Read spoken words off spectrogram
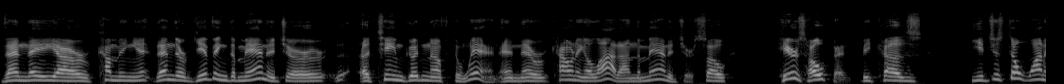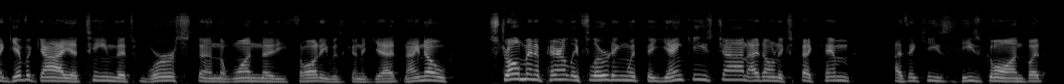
then they are coming in. Then they're giving the manager a team good enough to win, and they're counting a lot on the manager. So here's hoping because you just don't want to give a guy a team that's worse than the one that he thought he was going to get. And I know Stroman apparently flirting with the Yankees, Jon. I don't expect him. I think he's he's gone, but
